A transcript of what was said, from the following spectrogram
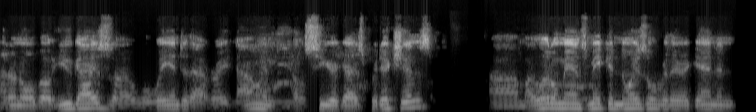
I don't know about you guys. Uh, we'll weigh into that right now and you know see your guys' predictions. Uh, my little man's making noise over there again, and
